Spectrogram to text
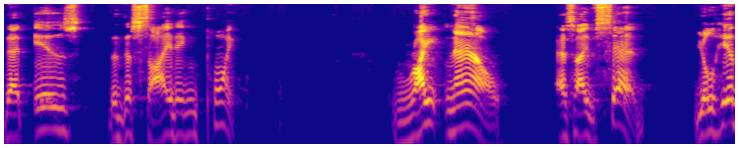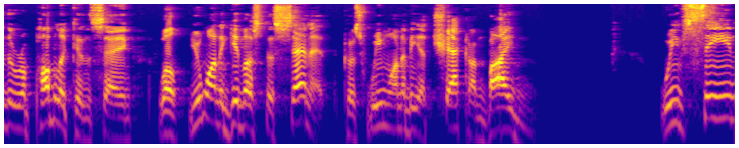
that is the deciding point. Right now, as I've said, you'll hear the Republicans saying, well, you want to give us the Senate because we want to be a check on Biden. We've seen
